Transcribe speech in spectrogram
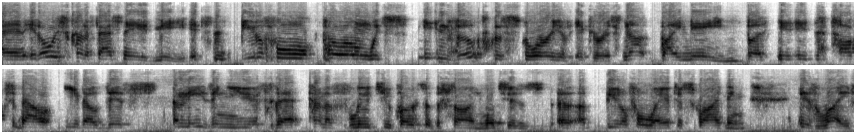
And it always kind of fascinated me. It's this beautiful poem which it invokes the story of Icarus, not by name, but it, it talks about you know this amazing youth that kind of flew too close to the sun, which is a, a beautiful way of describing his life.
